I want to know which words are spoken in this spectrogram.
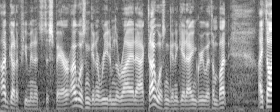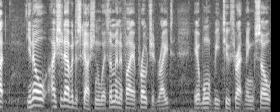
I've got a few minutes to spare. I wasn't going to read him the riot act. I wasn't going to get angry with him, but I thought, you know, I should have a discussion with him, and if I approach it right, it won't be too threatening. So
